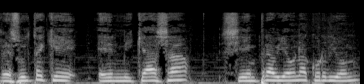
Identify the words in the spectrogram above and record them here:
Resulta que en mi casa siempre había un acordeón.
